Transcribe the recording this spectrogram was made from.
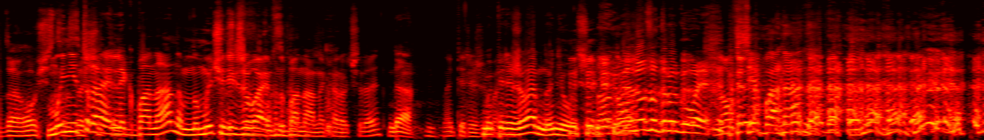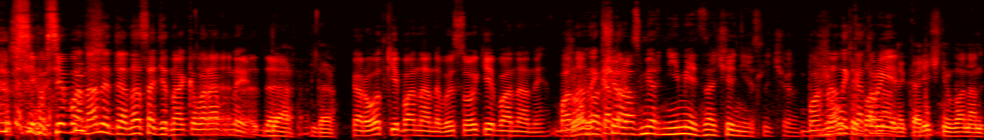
кстати. да, общество Мы нейтральны защиты. к бананам, но мы переживаем за бананы, короче, да? Да, Мы мы переживаем. переживаем, но не очень. но- за другое. Но все бананы... Все, все бананы для нас одинаково равны. Да, да. Короткие бананы, высокие бананы. Бананы вообще которые... размер не имеет значения, если что. Бананы, Желтые которые... бананы, коричневые бананы.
